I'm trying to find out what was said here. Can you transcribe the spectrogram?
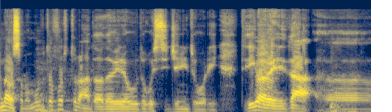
No, sono molto fortunato ad aver avuto questi genitori. Ti dico la verità, uh,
